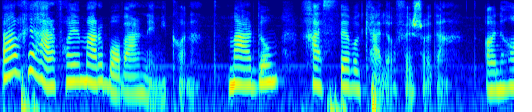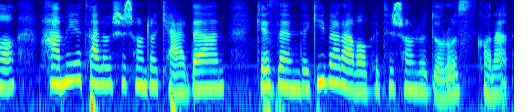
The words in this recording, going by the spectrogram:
برخی حرفهای مرا باور نمی کنند. مردم خسته و کلافه شدند. آنها همه تلاششان را کردند که زندگی و روابطشان را درست کنند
